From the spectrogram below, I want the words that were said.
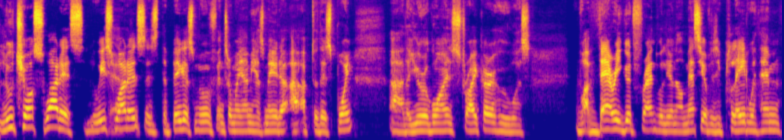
Lucho Suarez. Luis yeah. Suarez is the biggest move Inter Miami has made uh, up to this point. Uh, the Uruguayan striker who was a very good friend with Lionel Messi, obviously played with him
